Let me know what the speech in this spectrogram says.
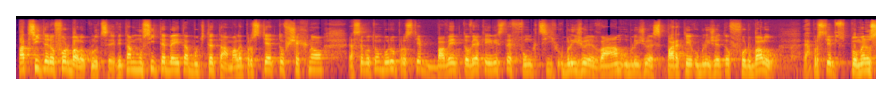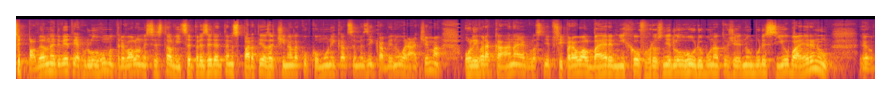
Patříte do fotbalu, kluci, vy tam musíte být a buďte tam, ale prostě to všechno, já se o tom budu prostě bavit, to, v jakých vy jste funkcích, ubližuje vám, ubližuje Spartě, ubližuje to fotbalu. Já prostě vzpomenu si Pavel Nedvěd, jak dlouho mu trvalo, než se stal víceprezidentem Sparty a začínal jako komunikace mezi kabinou hráčem Olivera Kána, jak vlastně připravoval Bayern Mnichov hrozně dlouhou dobu na to, že jednou bude CEO Bayernu. Jo.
